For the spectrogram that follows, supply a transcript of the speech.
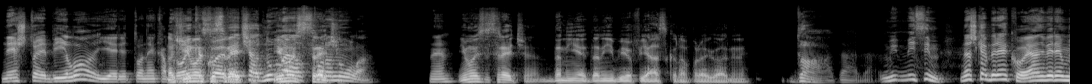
Nešto je bilo, jer je to neka znači, brojka koja je veća od nula, ali skoro nula. Ne? Imao se sreće da nije, da nije bio fijasko na prvoj godini. Da, da, da. Mi, mislim, znaš kaj bi rekao, ja ne vjerujem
